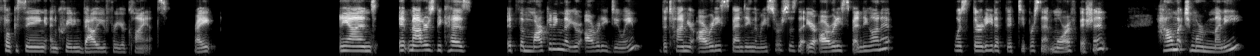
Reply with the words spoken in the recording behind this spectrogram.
focusing and creating value for your clients, right? And it matters because if the marketing that you're already doing, the time you're already spending, the resources that you're already spending on it was 30 to 50% more efficient, how much more money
